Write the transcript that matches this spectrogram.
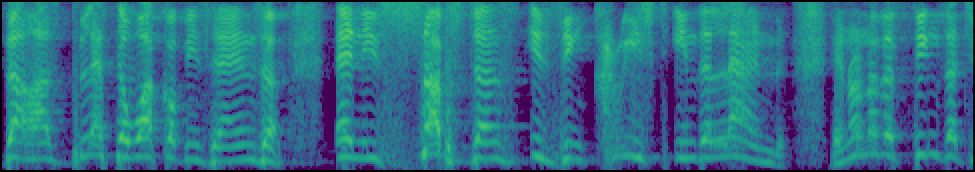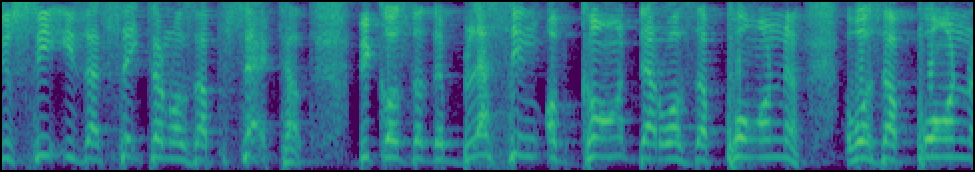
Thou hast blessed the work of his hands, and his substance is increased in the land. And one of the things that you see is that Satan was upset because of the blessing of God that was upon was upon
